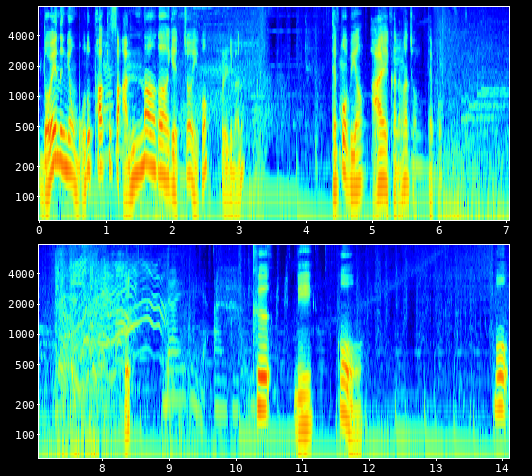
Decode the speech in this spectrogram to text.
너의 능력 모두 파악해서 안 나가겠죠 이거 걸리면은 대법이요? 아예 가능하죠 대법 그리고 뭐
